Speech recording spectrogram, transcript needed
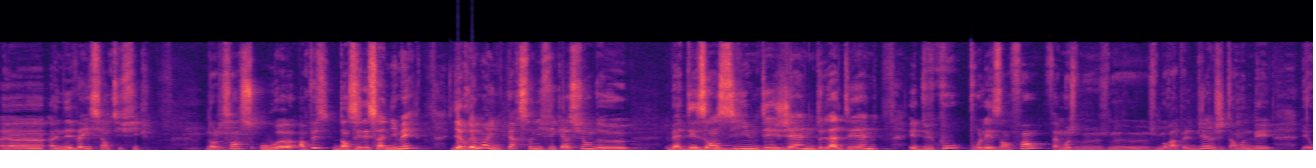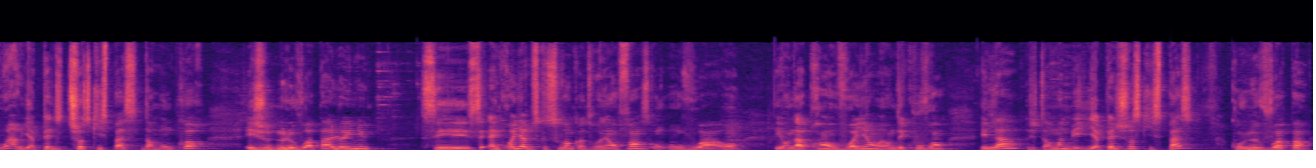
un, éveil scientifique. Dans le sens où, euh, en plus, dans ces dessins animés, il y a vraiment une personnification de, ben, des enzymes, des gènes, de l'ADN. Et du coup, pour les enfants, moi je me, je me, rappelle bien, j'étais en mode, mais waouh, il y a plein de choses qui se passent dans mon corps et je ne le vois pas à l'œil nu. C'est incroyable parce que souvent, quand on est enfant, on, voit, Et on apprend en voyant et en découvrant. Et là, j'étais en mode, mais il y a plein de choses qui se passent qu'on ne voit pas.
